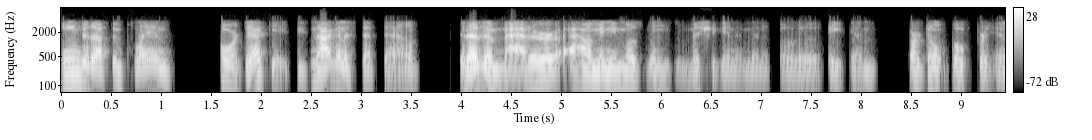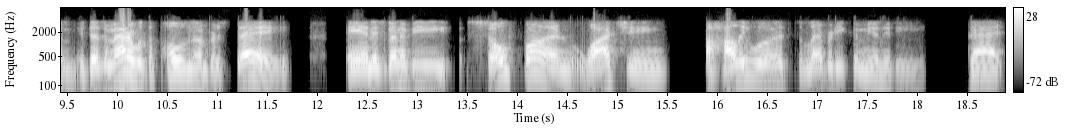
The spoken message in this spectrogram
schemed it up and planned for decades. He's not going to step down. It doesn't matter how many Muslims in Michigan and Minnesota hate him or don't vote for him. It doesn't matter what the poll numbers say. And it's going to be so fun watching a Hollywood celebrity community that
